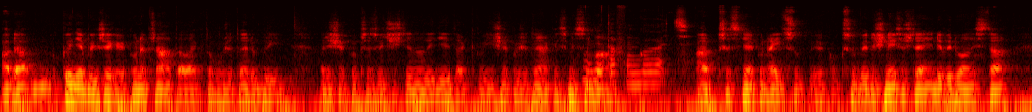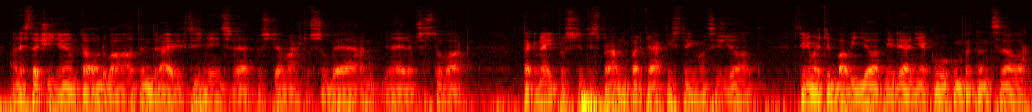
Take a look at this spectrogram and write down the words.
a da, klidně bych řekl jako nepřátelé k tomu, že to je dobrý. A když jako přesvědčíš ty lidi, tak víš, jako, že to nějaký smysl Může má. to fungovat. A přesně jako najít jako k sobě, když nejseš ten individualista a nestačí ti jenom ta odvaha a ten drive, chci změnit svět, prostě máš to v sobě a nejde přes to vlak, tak najít prostě ty správný partiáky, s kterými chceš dělat, s kterými tě baví dělat, nejde ani jako o kompetence, ale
